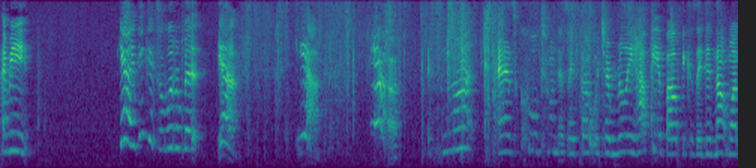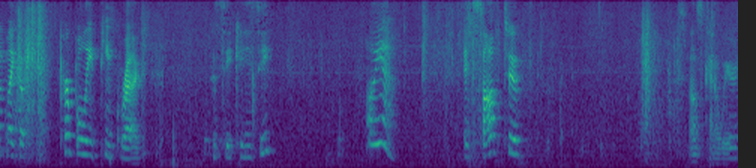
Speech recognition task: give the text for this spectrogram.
I mean, yeah, I think it's a little bit, yeah, yeah, yeah. It's not as cool toned as I thought, which I'm really happy about because I did not want like a purpley pink rug. Let's see, can you see? Oh yeah, it's soft too. It smells kind of weird.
